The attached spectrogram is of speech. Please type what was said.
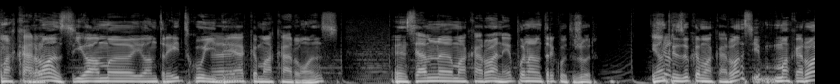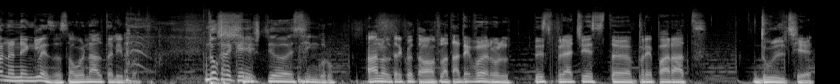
Macarons. Eu am, uh, eu am trăit cu ideea că macarons înseamnă macaroane până anul trecut, jur. Eu am crezut că macarons e macaroană în engleză sau în altă limbă. Nu cred că ești uh, singurul. Anul trecut am aflat adevărul despre acest uh, preparat dulce.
